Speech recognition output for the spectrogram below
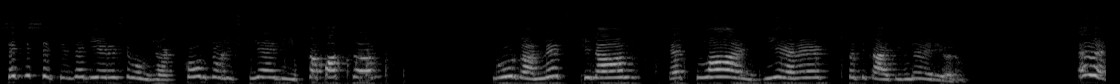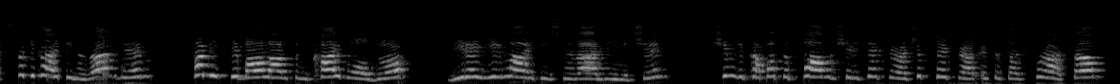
88'de DNS'im olacak. Ctrl X Y deyip kapattım. Burada net plan apply diyerek static IP'mi de veriyorum. Evet, static IP'mi verdim. Tabii ki bağlantım kayboldu. 1'e 20 IP'sini verdiğim için. Şimdi kapatıp PowerShell'i tekrar açıp tekrar SSH kurarsam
